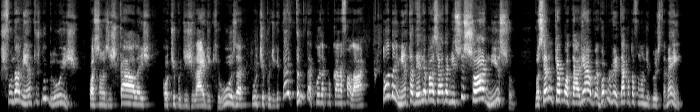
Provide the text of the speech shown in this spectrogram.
os fundamentos do blues. Quais são as escalas, qual tipo de slide que usa, o tipo de guitarra, tanta coisa para o cara falar. Toda a ementa dele é baseada nisso, e só nisso. Você não quer botar ali, ah, eu vou aproveitar que eu estou falando de blues também,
